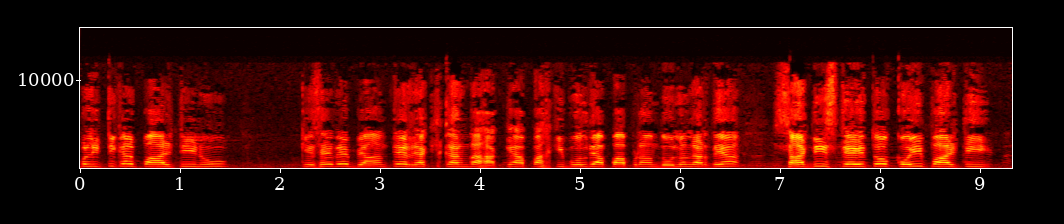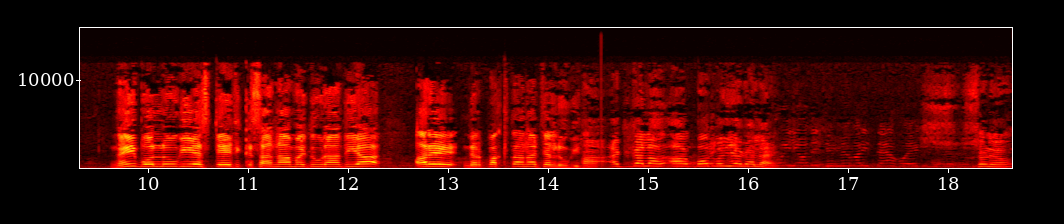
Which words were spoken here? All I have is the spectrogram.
ਪੋਲੀਟੀਕਲ ਪਾਰਟੀ ਨੂੰ ਕਿਸੇ ਦੇ ਬਿਆਨ ਤੇ ਰਿਐਕਟ ਕਰਨ ਦਾ ਹੱਕ ਹੈ। ਆਪਾਂ ਕੀ ਬੋਲਦੇ ਆਪਾਂ ਆਪਣਾ ਅੰਦੋਲਨ ਲੜਦੇ ਆ ਸਾਡੀ ਸਟੇਜ ਤੋਂ ਕੋਈ ਪਾਰਟੀ ਨਹੀਂ ਬੋਲੂਗੀ। ਇਹ ਸਟੇਜ ਕਿਸਾਨਾਂ ਮਜ਼ਦੂਰਾਂ ਦੀ ਆ ਅਰੇ ਨਿਰਪੱਖਤਾ ਨਾਲ ਚੱਲੂਗੀ। ਹਾਂ ਇੱਕ ਗੱਲ ਆ ਬਹੁਤ ਵਧੀਆ ਗੱਲ ਹੈ। ਸੁਣਿਓ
